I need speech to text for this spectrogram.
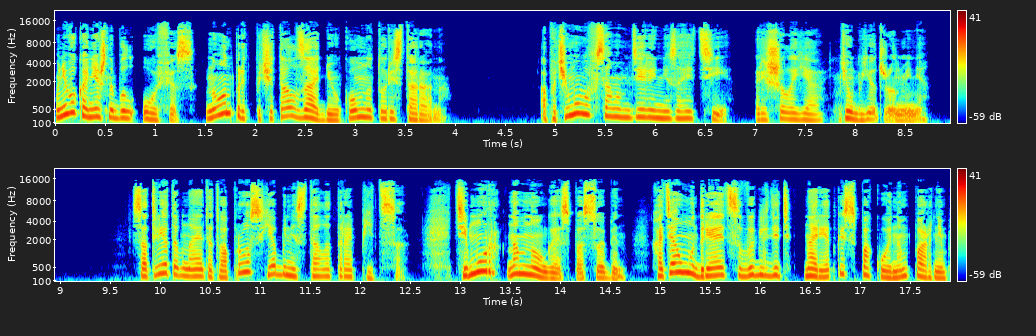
У него, конечно, был офис, но он предпочитал заднюю комнату ресторана. «А почему бы в самом деле не зайти?» — решила я. «Не убьет же он меня». С ответом на этот вопрос я бы не стала торопиться. Тимур на многое способен, хотя умудряется выглядеть на редкость спокойным парнем,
